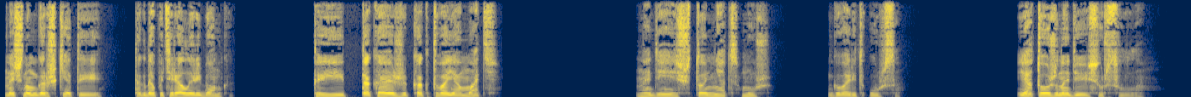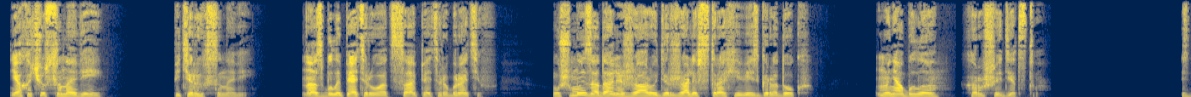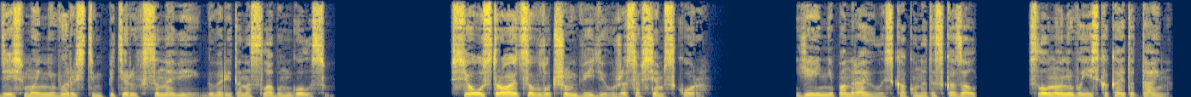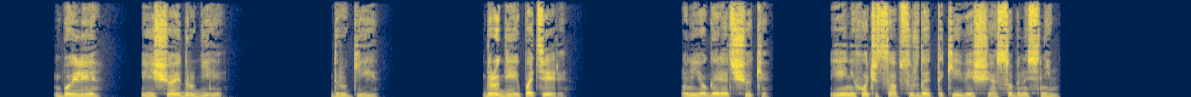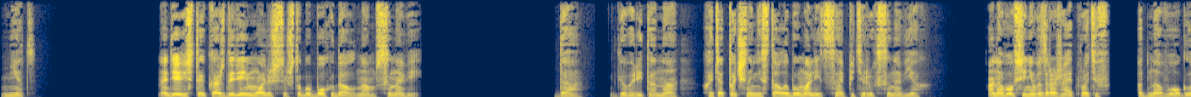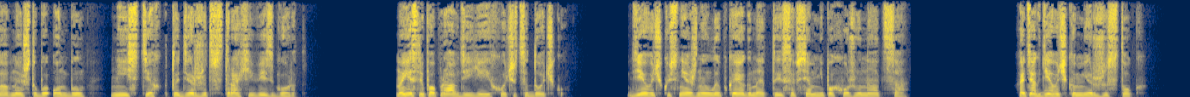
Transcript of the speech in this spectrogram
в ночном горшке, ты тогда потеряла ребенка? Ты такая же, как твоя мать?» «Надеюсь, что нет, муж», — говорит Урса. «Я тоже надеюсь, Урсула. Я хочу сыновей, пятерых сыновей. Нас было пятеро у отца, пятеро братьев. Уж мы задали жару, держали в страхе весь городок. У меня было хорошее детство. «Здесь мы не вырастим пятерых сыновей», — говорит она слабым голосом. «Все устроится в лучшем виде уже совсем скоро». Ей не понравилось, как он это сказал, словно у него есть какая-то тайна. Были еще и другие. Другие? Другие потери. У нее горят щеки. Ей не хочется обсуждать такие вещи, особенно с ним. Нет. Надеюсь, ты каждый день молишься, чтобы Бог дал нам сыновей. Да, — говорит она, хотя точно не стала бы молиться о пятерых сыновьях. Она вовсе не возражает против одного, главное, чтобы он был не из тех, кто держит в страхе весь город. Но если по правде ей хочется дочку, девочку с нежной улыбкой Агнетты и совсем не похожую на отца. Хотя к девочкам мир жесток,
